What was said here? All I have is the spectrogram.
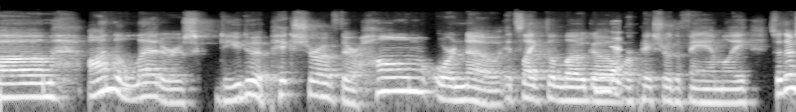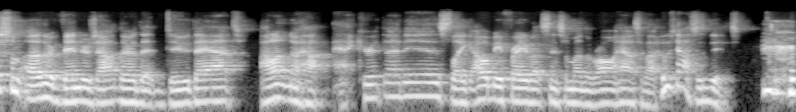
Um, on the letters, do you do a picture of their home or no? It's like the logo no. or picture of the family. So there's some other vendors out there that do that. I don't know how accurate that is. Like I would be afraid about sending someone the wrong house about whose house is this?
